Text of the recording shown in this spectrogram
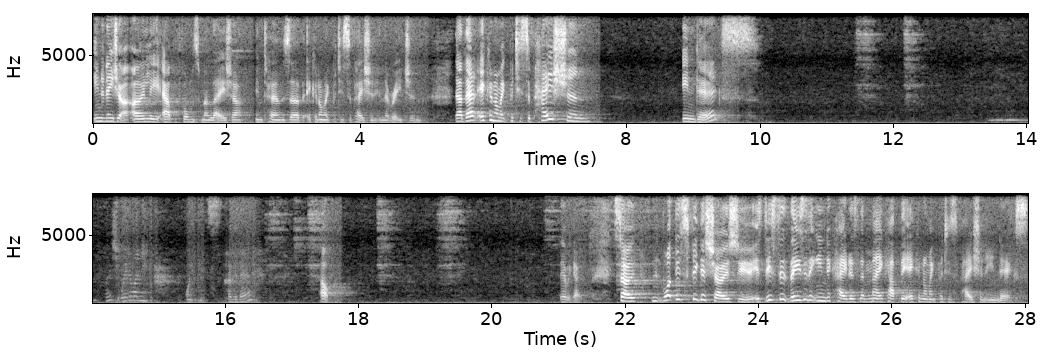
Indonesia only outperforms Malaysia in terms of economic participation in the region. Now, that economic participation index. Where do I need? Over there? Oh. There we go. So, what this figure shows you is this, these are the indicators that make up the economic participation index.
